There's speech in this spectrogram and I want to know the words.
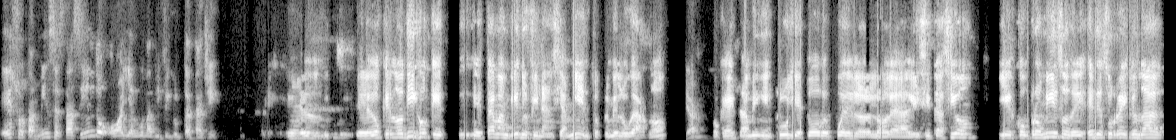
¿Eso también se está haciendo o hay alguna dificultad allí? lo que nos dijo que estaban viendo el financiamiento en primer lugar, ¿no? Ya. Porque también incluye todo después de lo, de la licitación y el compromiso de gente subregional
